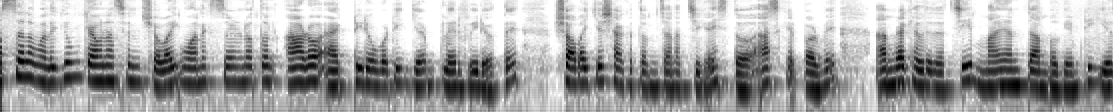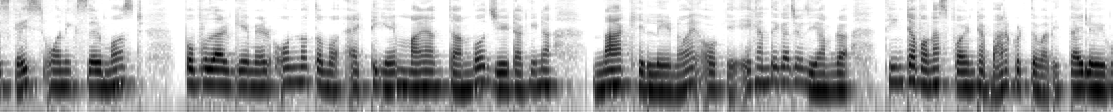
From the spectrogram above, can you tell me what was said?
আসসালামু আলাইকুম, কেমন আছেন সবাই? ওয়ান এক্সের নতুন আরও একটি রোবোটিক গেম প্লের ভিডিওতে সবাইকে স্বাগতম জানাচ্ছি গাইস তো আজকের পর্বে আমরা খেলতে যাচ্ছি মায়ান টাম্বো গেমটি ইয়েস গাইস ওয়ান এক্সের মোস্ট পপুলার গেমের অন্যতম একটি গেম মায়ান টাম্বো যেটা কিনা না খেললে নয়। ওকে, এখান থেকে যদি আমরা তিনটা বোনাস পয়েন্টে বার করতে পারি, তাইলে হইব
